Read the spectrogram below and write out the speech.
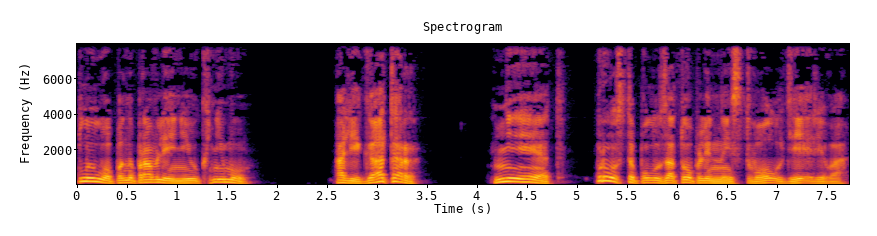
плыло по направлению к нему. Аллигатор? Нет, просто полузатопленный ствол дерева.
